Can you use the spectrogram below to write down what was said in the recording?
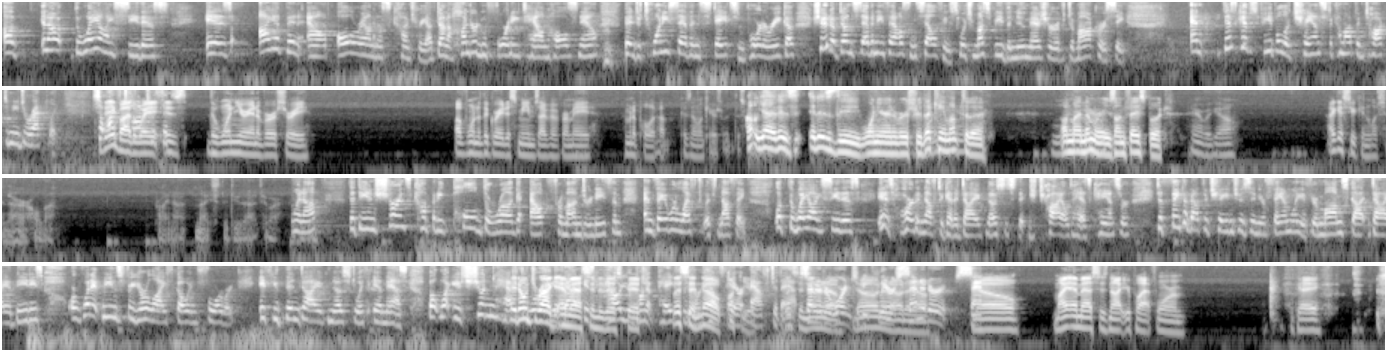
Uh, you know, the way I see this is I have been out all around this country. I've done 140 town halls now, been to 27 states and Puerto Rico. Should have done 70,000 selfies, which must be the new measure of democracy. And this gives people a chance to come up and talk to me directly. So Today, I've by the way, the- is the one year anniversary of one of the greatest memes I've ever made. I'm gonna pull it up because no one cares what this. Oh yeah, it is. It is the one year anniversary that came up today on my memories on Facebook. There we go. I guess you can listen to her. Hold on. Probably not nice to do that to her. went up that the insurance company pulled the rug out from underneath them and they were left with nothing. Look, the way I see this, it is hard enough to get a diagnosis that your child has cancer, to think about the changes in your family if your mom's got diabetes, or what it means for your life going forward if you've been diagnosed with MS. But what you shouldn't have Hey, don't to worry drag about MS is into how this, you're going to pay Listen, for your no, health fuck care you. after that. Listen, no, Senator no, no. Warren, to be No, no, clear, no, no, no. Senator San- No, my MS is not your platform. Okay,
